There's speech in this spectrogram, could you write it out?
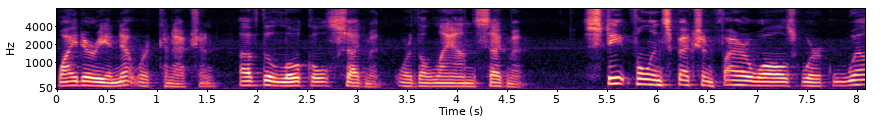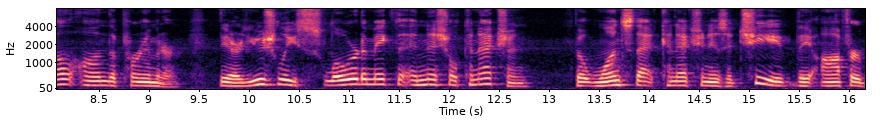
wide area network connection, of the local segment or the LAN segment. Stateful inspection firewalls work well on the perimeter. They are usually slower to make the initial connection, but once that connection is achieved, they offer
